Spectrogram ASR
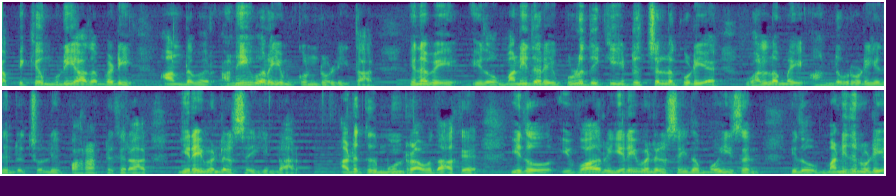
தப்பிக்க முடியாதபடி ஆண்டவர் அனைவரையும் கொன்றொழித்தார். எனவே இதோ மனிதரை புழுதிக்கு இட்டுச் செல்லக்கூடிய வல்லமை ஆண்டவருடையது என்று சொல்லி பாராட்டுகிறார் இறைவேண்டல் செய்கின்றார். அடுத்து மூன்றாவதாக இதோ இவ்வாறு இறைவேண்டல் செய்த மொய்சன் இதோ மனிதனுடைய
